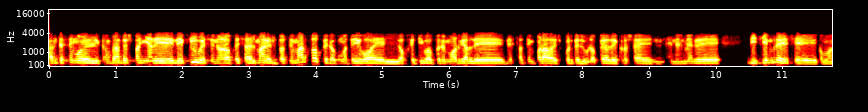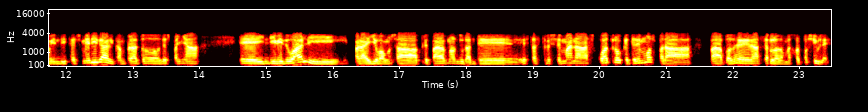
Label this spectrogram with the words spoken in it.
antes tengo el Campeonato de España de, clubes en Oropesa del Mar el 2 de marzo, pero como te digo, el objetivo primordial de, esta temporada después del Europeo de Cross en, el mes de diciembre es, eh, como bien dices, Mérida, el Campeonato de España eh, individual y para ello vamos a prepararnos durante estas tres semanas, cuatro que tenemos para, para poder hacerlo lo mejor posible.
